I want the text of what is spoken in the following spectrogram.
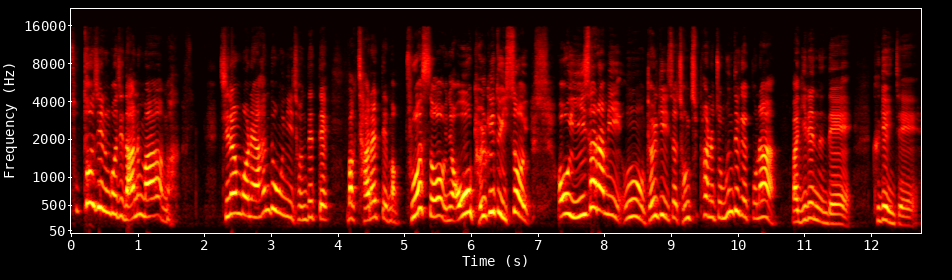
속 터지는 거지. 나는 막 지난번에 한동훈이 전대 때 막 잘할 때 막 좋았어. 그냥 어 결기도 있어. 어 이 사람이 어 결기 있어. 정치판을 좀 흔들겠구나. 막 이랬는데 그게 이제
